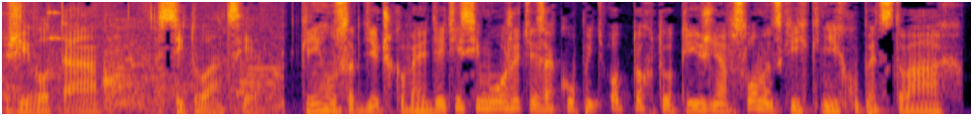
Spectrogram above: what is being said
života situácie. Knihu Srdiečkové deti si môžete zakúpiť od tohto týždňa v slovenských knihkupectvách.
